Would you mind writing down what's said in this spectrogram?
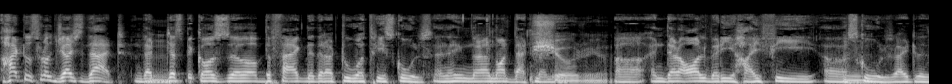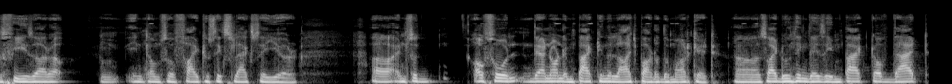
Hard to sort of judge that, that Hmm. just because uh, of the fact that there are two or three schools, and I think there are not that many. Sure, yeah. Uh, and they're all very high fee uh, Hmm. schools, right? Where the fees are uh, in terms of five to six lakhs a year. Uh, and so also they're not impacting the large part of the market. Uh, so I don't think there's impact of that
